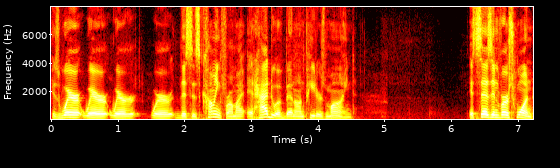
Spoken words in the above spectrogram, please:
is where, where, where, where this is coming from. I, it had to have been on Peter's mind. It says in verse 1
